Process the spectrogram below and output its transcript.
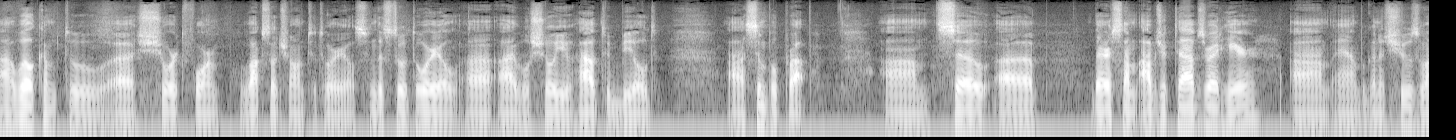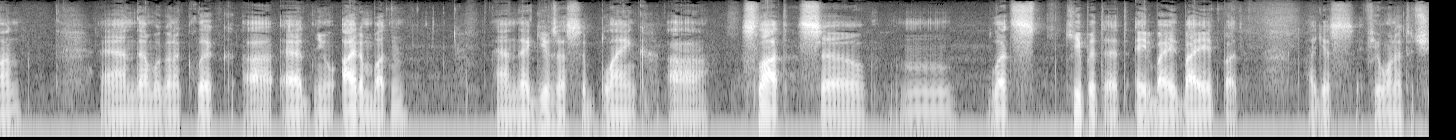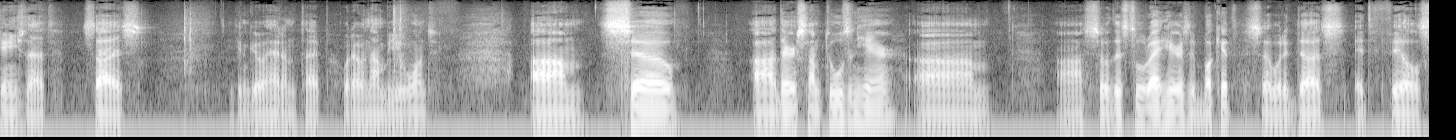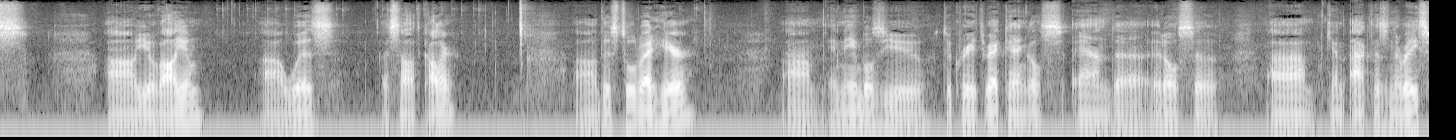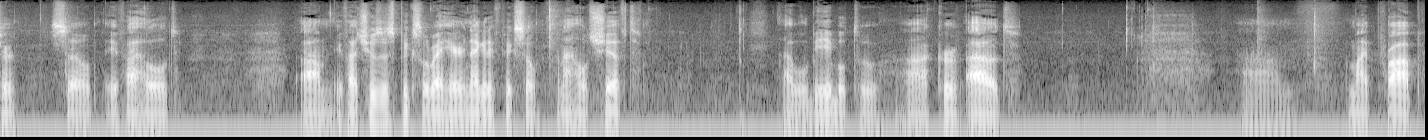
Uh, welcome to uh, short form Voxatron tutorials. In this tutorial uh, I will show you how to build a simple prop. Um, so uh, there are some object tabs right here. Um, and we're going to choose one. And then we're going to click uh, add new item button. And that gives us a blank uh, slot. So mm, let's keep it at 8 by 8 by 8 but I guess if you wanted to change that size. You can go ahead and type whatever number you want. Um, so uh, there are some tools in here. Um, uh, so this tool right here is a bucket. So what it does it fills uh, your volume uh, with a solid color. Uh, this tool right here um, enables you to create rectangles and uh, it also um, can act as an eraser. So if I hold um, if I choose this pixel right here negative pixel and I hold shift I will be able to uh, curve out um, my prop.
